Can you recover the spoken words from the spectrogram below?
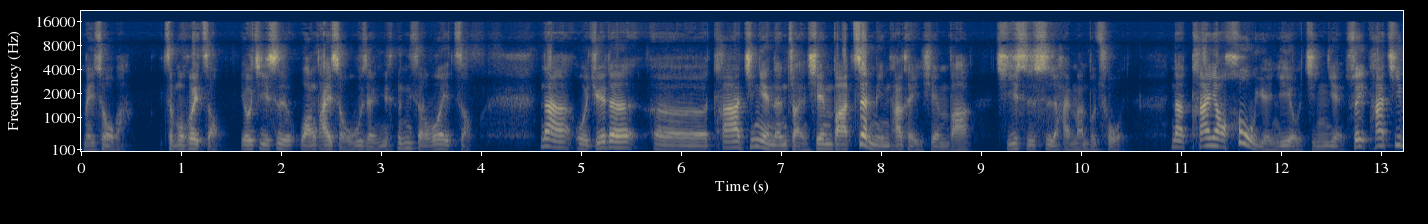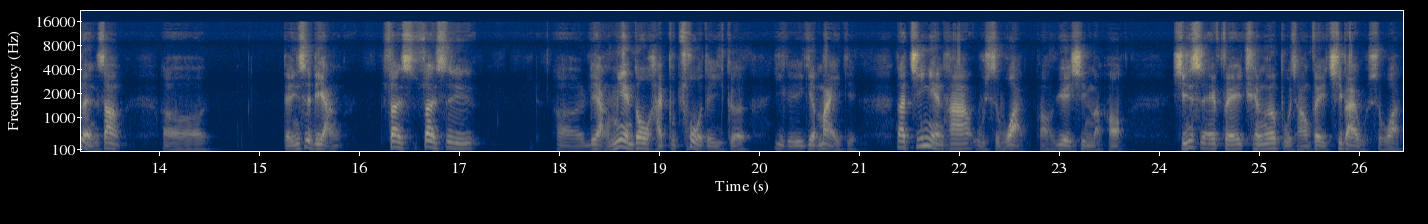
没错吧？怎么会走？尤其是王牌守护人，你 你怎么会走？那我觉得，呃，他今年能转先发，证明他可以先发，其实是还蛮不错的。那他要后援也有经验，所以他基本上，呃，等于是两，算是算是，呃，两面都还不错的一个一个一个卖点。那今年他五十万啊，月薪嘛，哈。行使 FA 全额补偿费七百五十万，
